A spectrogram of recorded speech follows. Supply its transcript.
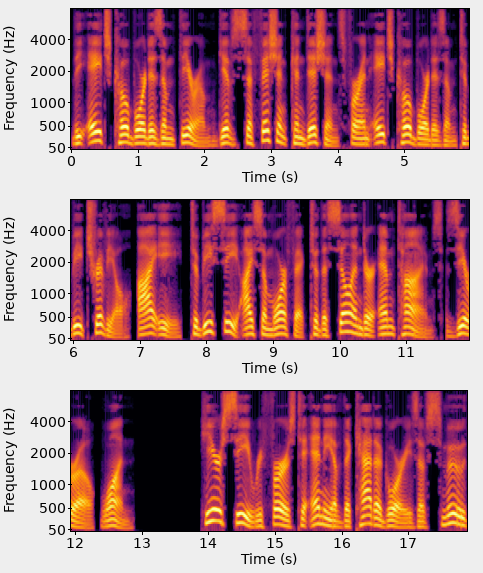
the H-cobordism theorem gives sufficient conditions for an H-cobordism to be trivial, i.e., to be C-isomorphic to the cylinder M times 0, 1. Here C refers to any of the categories of smooth,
